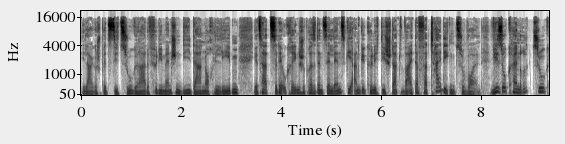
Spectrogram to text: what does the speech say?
Die Lage spitzt sich zu, gerade für die Menschen, die da noch leben. Jetzt hat der ukrainische Präsident Zelensky angekündigt, die Stadt weiter verteidigen zu wollen. Wieso kein Rückzug?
